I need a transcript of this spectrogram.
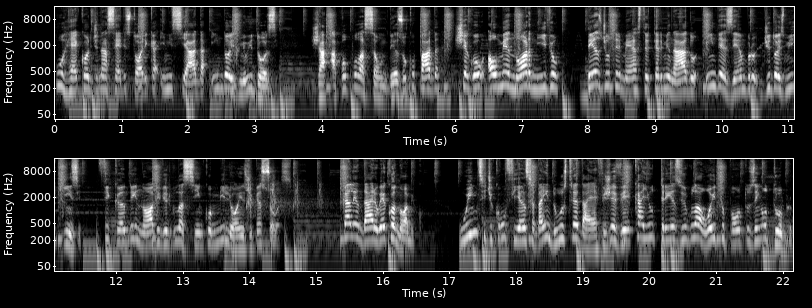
o recorde na série histórica iniciada em 2012. Já a população desocupada chegou ao menor nível desde o trimestre terminado em dezembro de 2015, ficando em 9,5 milhões de pessoas. Calendário econômico. O índice de confiança da indústria da FGV caiu 3,8 pontos em outubro,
